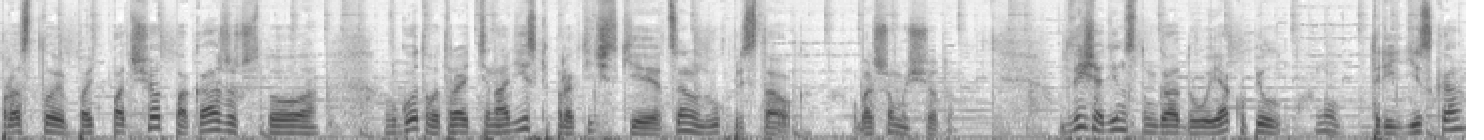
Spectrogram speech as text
простой подсчет покажет, что в год вы тратите на диски практически цену двух приставок, по большому счету. В 2011 году я купил, ну, три диска,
